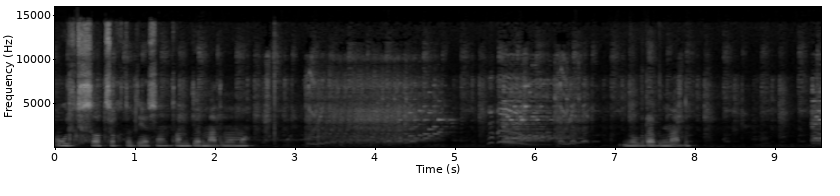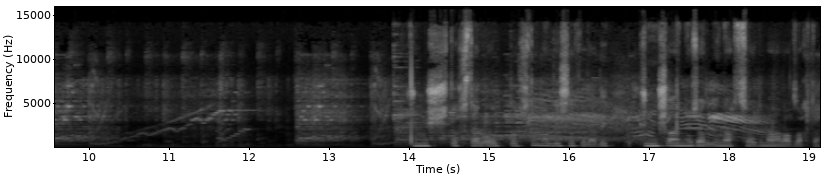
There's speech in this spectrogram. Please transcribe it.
Ultisi açıqdı deyəsən, tam görmədim amma. Vura bilmədim. Gümüş dostlar o dostum orada səhv elədi. Gümüş ayın özəlliyini açsaydı mən alacaqdı.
